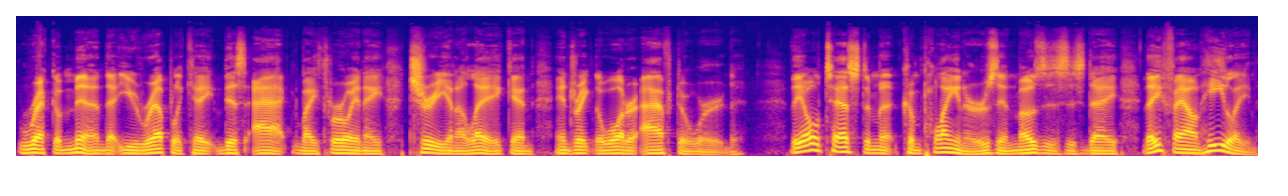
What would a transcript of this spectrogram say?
recommend that you replicate this act by throwing a tree in a lake and, and drink the water afterward. The Old Testament complainers in Moses' day, they found healing.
